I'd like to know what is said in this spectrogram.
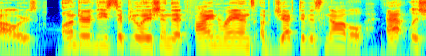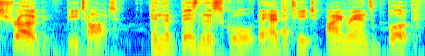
under the stipulation that Ayn Rand's objectivist novel Atlas Shrugged be taught. In the business school, they had to teach Ayn Rand's book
